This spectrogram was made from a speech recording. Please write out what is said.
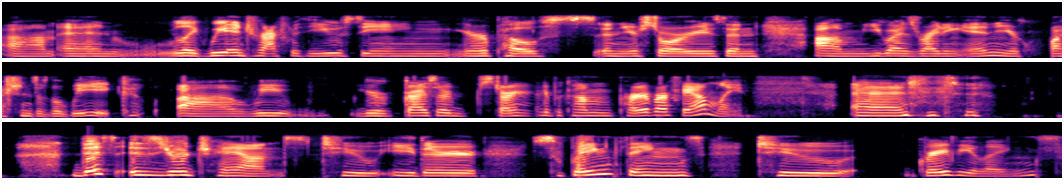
um, and like we interact with you, seeing your posts and your stories, and um, you guys writing in your questions of the week. Uh, we your guys are starting to become part of our family. And this is your chance to either swing things to Gravylings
